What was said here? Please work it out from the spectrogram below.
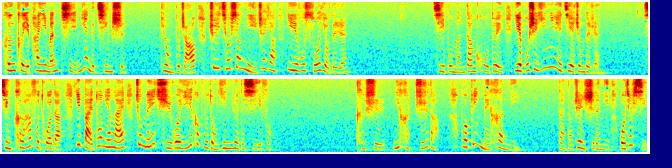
很可以攀一门体面的亲事，用不着追求像你这样一无所有的人。既不门当户对，也不是音乐界中的人。姓克拉夫托的，一百多年来就没娶过一个不懂音乐的媳妇。可是你很知道，我并没恨你，感到认识了你，我就喜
